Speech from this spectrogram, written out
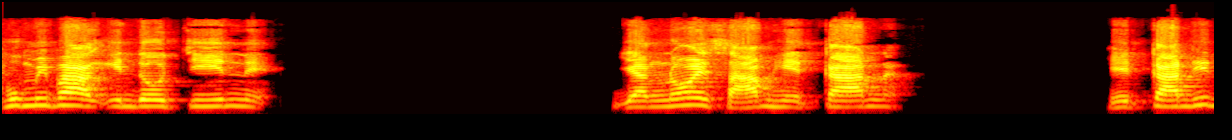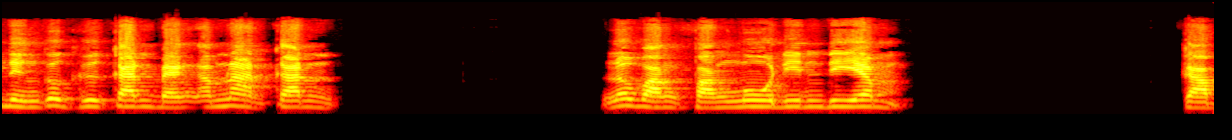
ภูมิภาคอินโดจีนเนี่ยอย่างน้อยสามเหตุการณ์เหตุการณ์ที่หนึ่งก็คือการแบ่งอำนาจกัน ระหว่างฝั่งงูดินเดียม กับ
